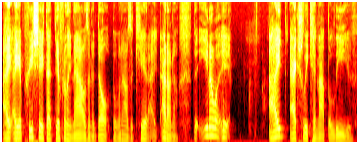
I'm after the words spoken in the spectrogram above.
I, I appreciate that differently now as an adult, but when I was a kid, I, I don't know. The, you know what? It, I actually cannot believe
